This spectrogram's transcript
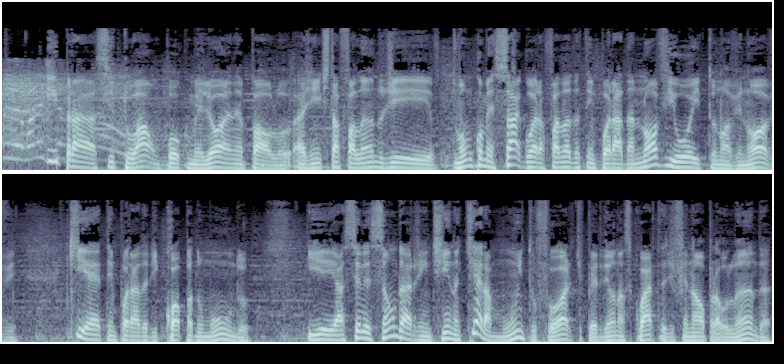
del València. E para situar um pouco melhor, né, Paulo? A gente está falando de. Vamos começar agora a falar da temporada 98-99, que é temporada de Copa do Mundo. E a seleção da Argentina, que era muito forte, perdeu nas quartas de final para a Holanda,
